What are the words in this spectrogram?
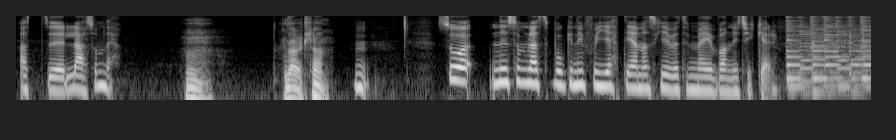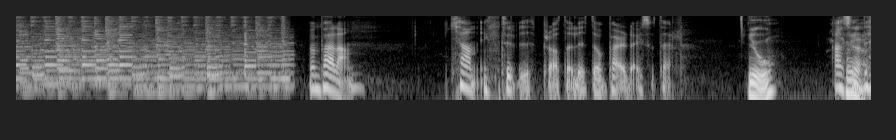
att eh, läsa om det. Verkligen. Så ni som läser boken, ni får jättegärna skriva till mig vad ni tycker. Men Pallan, kan inte vi prata lite om Paradise Hotel? Jo, Alltså, Ja. det,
